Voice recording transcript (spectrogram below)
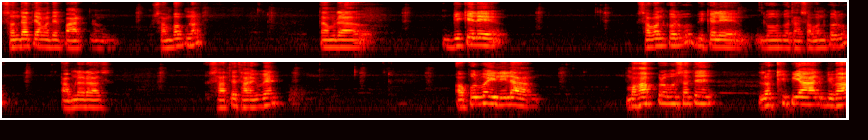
সন্ধ্যাতে আমাদের পাঠ সম্ভব নয়। আমরা বিকেলে শ্রবণ করব, বিকেলে গৌর কথা শ্রবণ করব। আপনারা সাথে থাকবেন। অপূর্ব এই লীলা মহাপ্রভুর সাথে লক্ষ্মী পিয়ার বিবাহ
